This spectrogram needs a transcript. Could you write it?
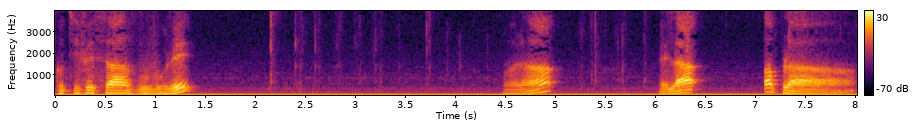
Quand tu fais ça, vous volez. Voilà. Et là, hop là.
